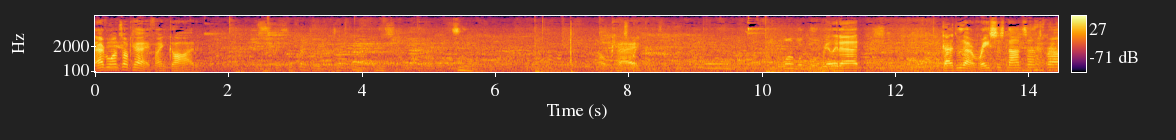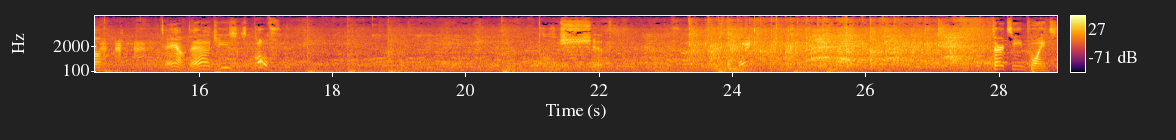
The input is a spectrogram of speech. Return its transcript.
Everyone's okay. Thank God. Special for Jordan. Judgment Junior. That's Okay. white guns right here. Number one, we're going. Really, Dad? Gotta do that racist nonsense, bro? Damn, Dad. Jesus. Oof. Oh, shit. Here's the point. 13 points,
